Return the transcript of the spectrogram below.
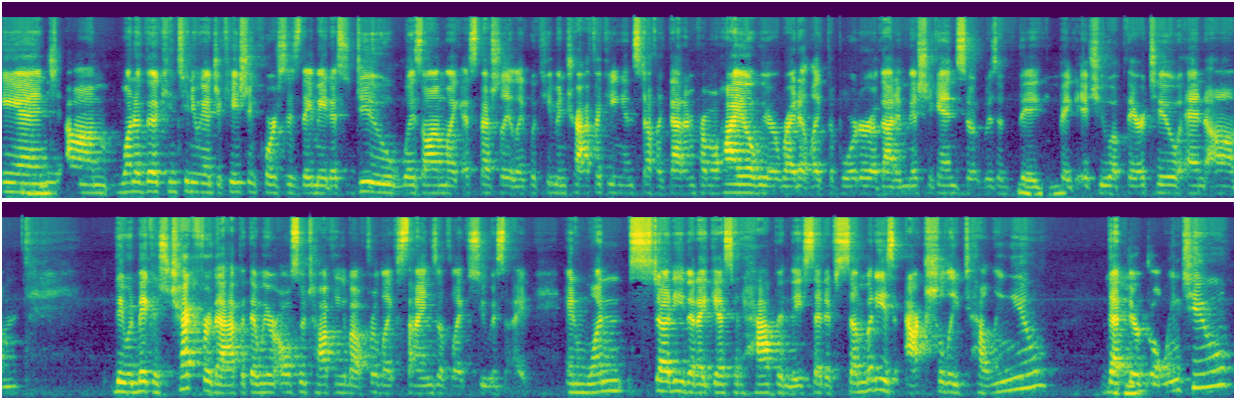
And mm-hmm. um, one of the continuing education courses they made us do was on like, especially like with human trafficking and stuff like that. I'm from Ohio. We were right at like the border of that in Michigan. So it was a big, mm-hmm. big issue up there too. And um, they would make us check for that. But then we were also talking about for like signs of like suicide. And one study that I guess had happened, they said if somebody is actually telling you that mm-hmm. they're going to,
